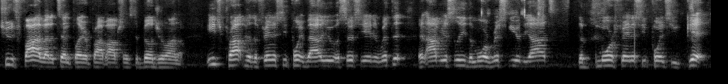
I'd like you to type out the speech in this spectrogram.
choose 5 out of 10 player prop options to build your lineup. Each prop has a fantasy point value associated with it, and obviously, the more riskier the odds, the more fantasy points you get.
